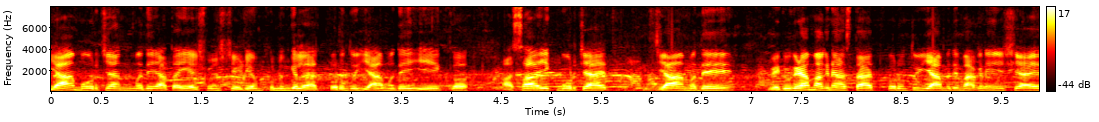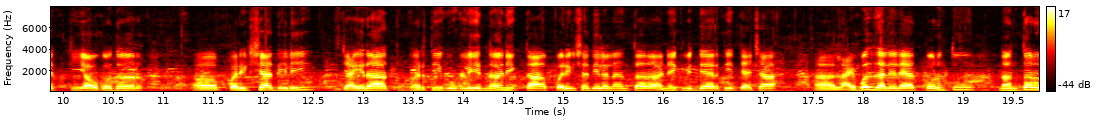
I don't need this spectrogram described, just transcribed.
या मोर्चांमध्ये आता हे यशवंत स्टेडियम फुलून गेले आहेत परंतु यामध्ये एक असा एक मोर्चा आहे ज्यामध्ये वेगवेगळ्या मागण्या असतात परंतु यामध्ये मागण्या अशी आहेत की अगोदर परीक्षा दिली जाहिरात भरती कुठली न निघता परीक्षा दिल्यानंतर अनेक विद्यार्थी त्याच्या लायबल झालेले आहेत. परंतु नंतर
